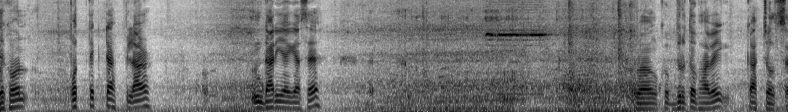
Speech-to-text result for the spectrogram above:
দেখুন, প্রত্যেকটা পিলার দাঁড়িয়ে গেছে। এবং খুব দ্রুতভাবেই কাজ চলছে।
